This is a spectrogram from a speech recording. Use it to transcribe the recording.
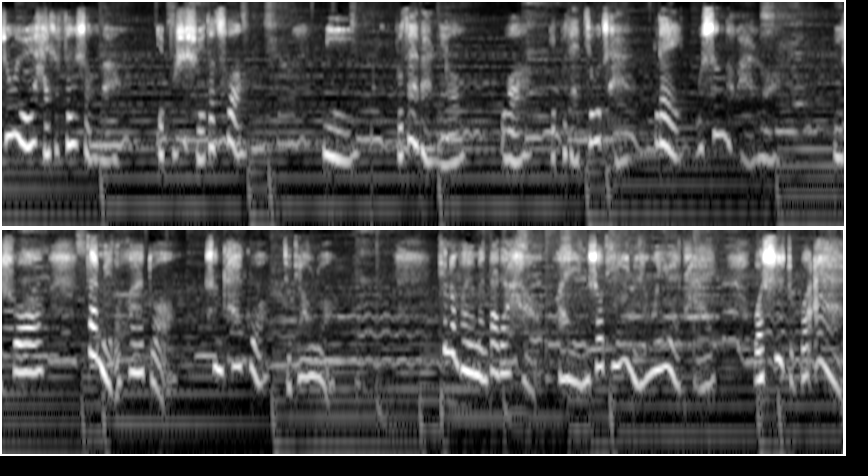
终于还是分手了，也不是谁的错。你不再挽留，我也不再纠缠，泪无声的滑落。你说，再美的花朵，盛开过就凋落。听众朋友们，大家好，欢迎收听一米阳光音乐台，我是主播爱爱。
